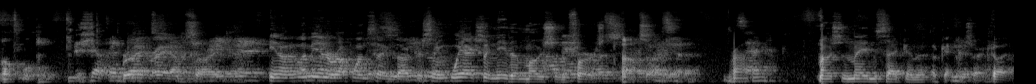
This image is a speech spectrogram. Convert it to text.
Right, right, I'm sorry. You know, let me interrupt one second, Dr. Singh. We actually need a motion first. I'm sorry. Robin? Motion made and seconded. Okay, I'm sorry. Go ahead.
